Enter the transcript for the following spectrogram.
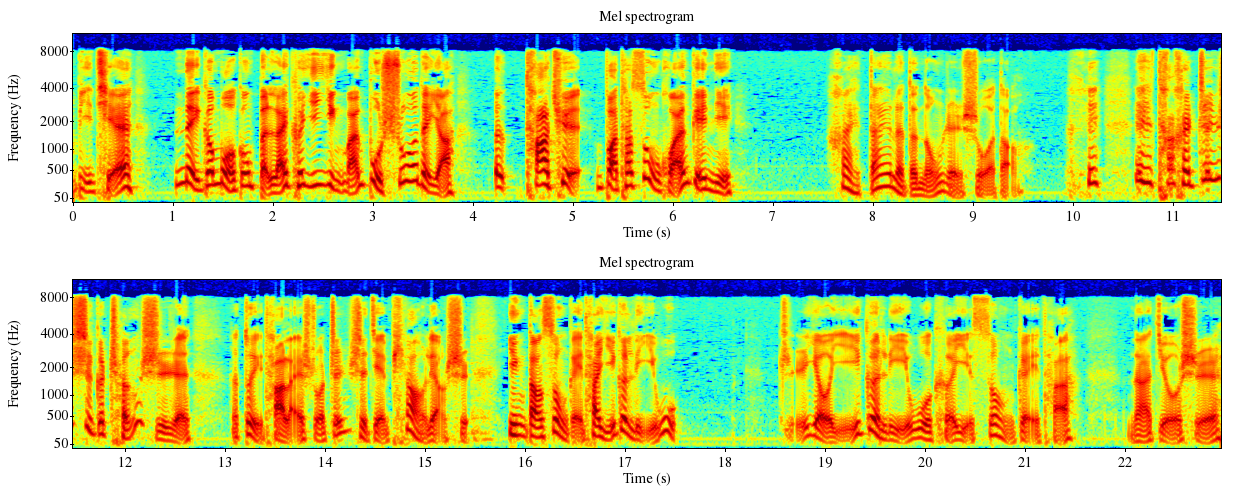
笔钱，那个莫公本来可以隐瞒不说的呀，呃，他却把它送还给你。害呆了的农人说道：“嘿，哎，他还真是个诚实人，对他来说真是件漂亮事，应当送给他一个礼物。只有一个礼物可以送给他，那就是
